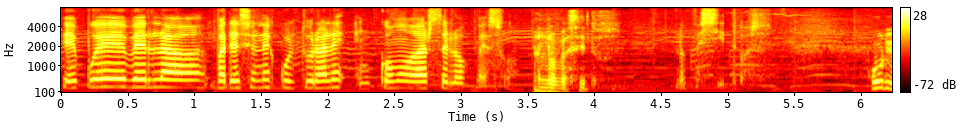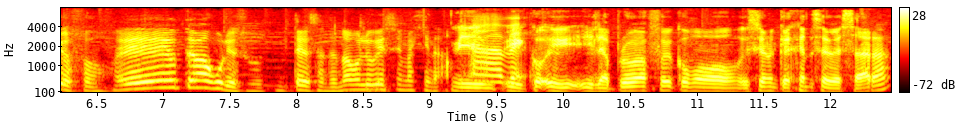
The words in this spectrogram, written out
eh, puede ver las variaciones culturales en cómo darse los besos, En los besitos. los besitos. Curioso. Es un tema curioso. Interesante. No me lo hubiese imaginado. Y- y la prueba fue como hicieron que la gente se besara.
